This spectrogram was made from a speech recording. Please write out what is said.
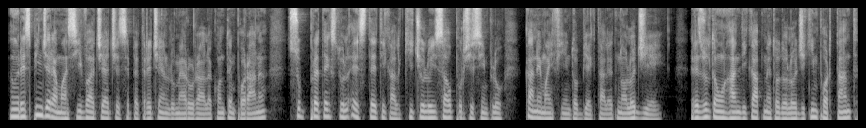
în respingerea masivă a ceea ce se petrece în lumea rurală contemporană sub pretextul estetic al chiciului sau pur și simplu ca nemai fiind obiect al etnologiei. Rezultă un handicap metodologic important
